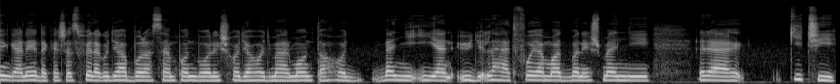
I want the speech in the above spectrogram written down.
Igen, érdekes ez főleg ugye abból a szempontból is, hogy ahogy már mondta, hogy mennyi ilyen ügy lehet folyamatban, és mennyire kicsi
